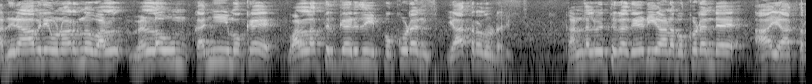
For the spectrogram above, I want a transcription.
അതിരാവിലെ ഉണർന്ന് വെള്ളവും കഞ്ഞിയുമൊക്കെ വള്ളത്തിൽ കരുതി പൊക്കുടൻ യാത്ര തുടരും. കണ്ടൽ വിത്തുകൾ തേടിയാണ് പൊക്കുടന്റെ ആ യാത്ര.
